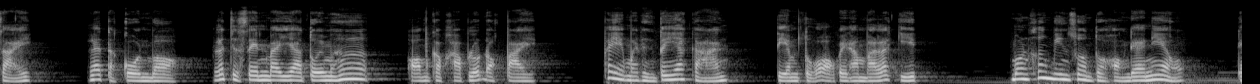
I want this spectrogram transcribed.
ใจ และตะโกนบอก และจะเซ็นใบยาตัวมาเฮ้อพร้อมกับขับรถออกไป พระเอกมาถึงเตยาการ เตรียมตัวออกไปทำภารกิจ บนเครื่องบินส่วนตัวของแดเนียล แด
